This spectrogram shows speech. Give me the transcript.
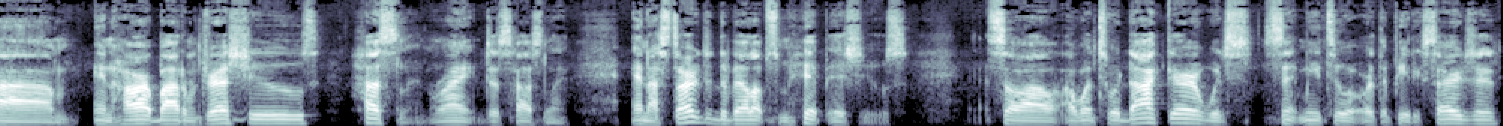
um, in hard bottom dress shoes, hustling, right? Just hustling. And I started to develop some hip issues. So I, I went to a doctor, which sent me to an orthopedic surgeon.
